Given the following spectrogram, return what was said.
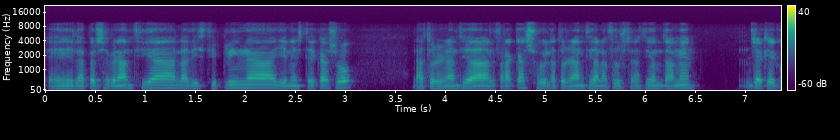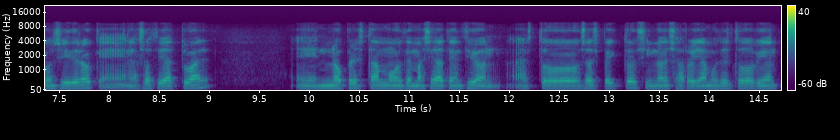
eh, la perseverancia, la disciplina y en este caso la tolerancia al fracaso y la tolerancia a la frustración también, ya que considero que en la sociedad actual eh, no prestamos demasiada atención a estos aspectos y no desarrollamos del todo bien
